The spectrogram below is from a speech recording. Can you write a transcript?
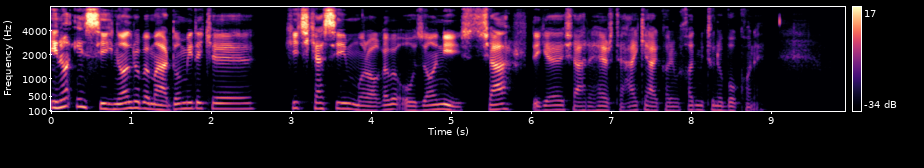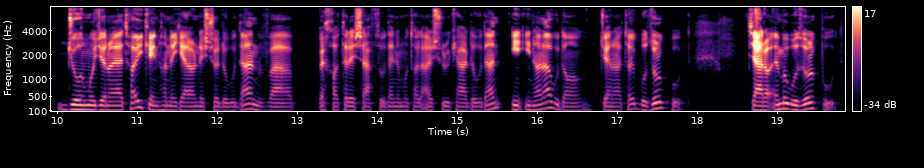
اینا این سیگنال رو به مردم میده که هیچ کسی مراقب اوضاع نیست. شهر دیگه شهر هرته هر کی هر کاری می‌خواد می‌تونه بکنه. جرم و جنایت هایی که اینها نگرانش شده بودن و به خاطرش رفته بودن مطالعه شروع کرده بودن این اینها نبودن جنایت های بزرگ بود. جرائم بزرگ بود.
